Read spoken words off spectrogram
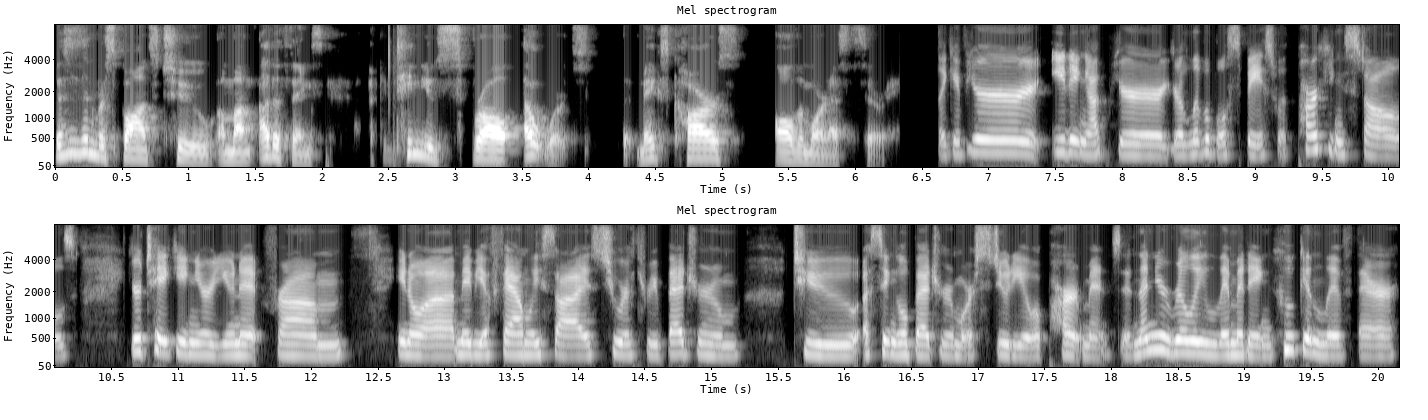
This is in response to, among other things, a continued sprawl outwards that makes cars all the more necessary. Like if you're eating up your your livable space with parking stalls, you're taking your unit from, you know, a, maybe a family size two or three bedroom to a single bedroom or studio apartment. And then you're really limiting who can live there.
